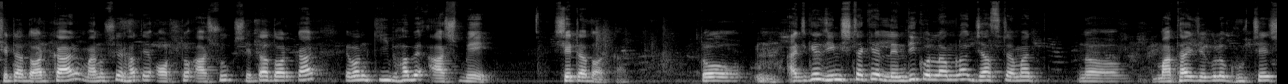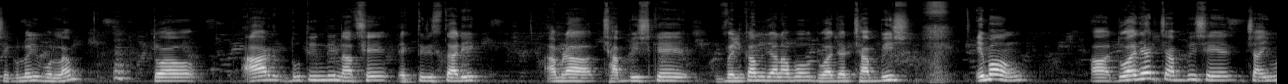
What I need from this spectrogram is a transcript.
সেটা দরকার, মানুষের হাতে অর্থ আসুক, সেটা দরকার এবং কীভাবে আসবে, সেটা দরকার। তো আজকে জিনিসটাকে লেন্দি করলাম না জাস্ট আমার মাথায় যেগুলো ঘুরছে সেগুলোই বললাম। তো আর দু তিন দিন আছে, একত্রিশ তারিখ, আমরা ছাব্বিশকে ওয়েলকাম জানাব দু হাজার ছাব্বিশ এবং দু হাজার ছাব্বিশে চাইব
